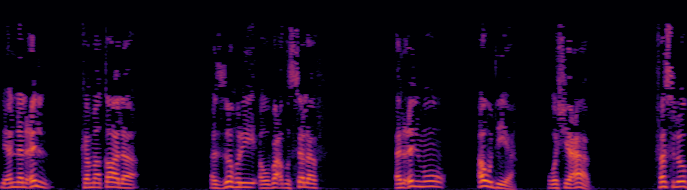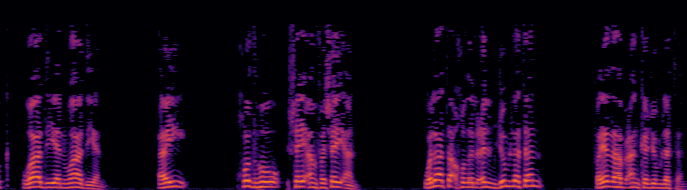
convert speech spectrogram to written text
لأن العلم كما قال الزهري أو بعض السلف العلم أودية وشعاب. فاسلك واديا واديا. أي خذه شيئا فشيئا. ولا تأخذ العلم جملة فيذهب عنك جملة.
